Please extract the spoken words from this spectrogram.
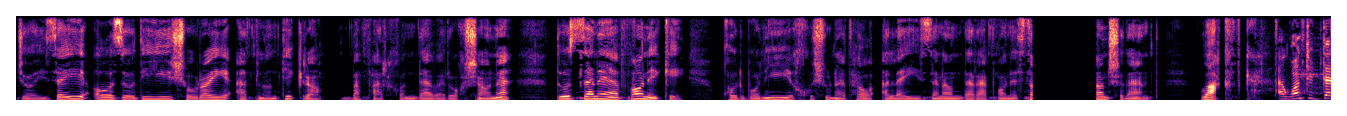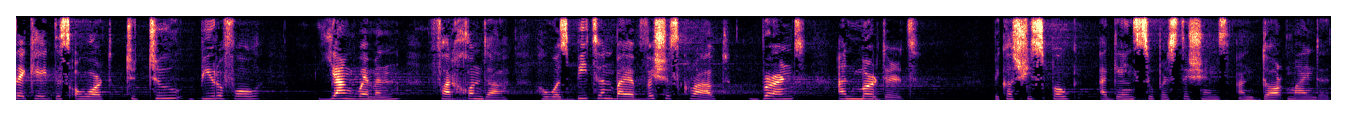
جایزه آزادی شورای اتلانتیک را به فرخنده و رخشانه دو زن افغانی که قربانی خشونت ها علیه زنان در افغانستان شدند وقف کرد. I want to dedicate this award to two beautiful young women, Farkhunda, who was beaten by a vicious crowd, burned and murdered because she spoke against superstitions and dark minded.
